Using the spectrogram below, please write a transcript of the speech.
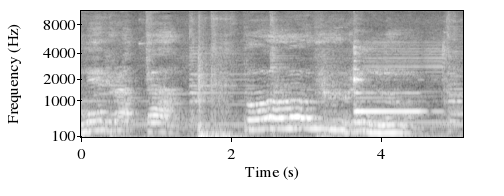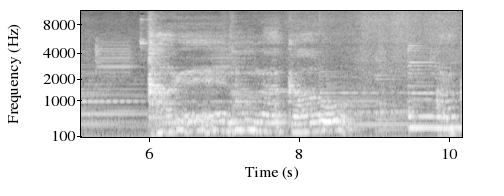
狙った毛布の影の中を歩く。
